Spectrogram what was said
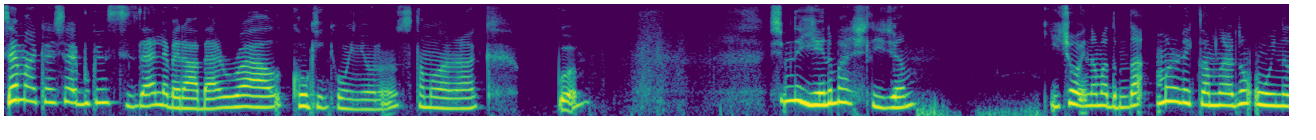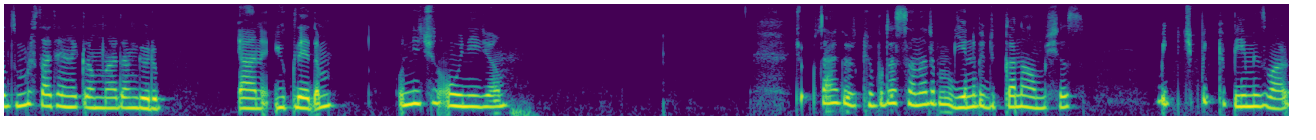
Selam arkadaşlar. Bugün sizlerle beraber Royal Cooking oynuyoruz. Tam olarak bu. Şimdi yeni başlayacağım. Hiç oynamadım da ama reklamlardan oynadım. Zaten reklamlardan görüp yani yükledim. Onun için oynayacağım. Çok güzel gözüküyor. Burada sanırım yeni bir dükkan almışız. Bir küçük bir köpeğimiz var.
